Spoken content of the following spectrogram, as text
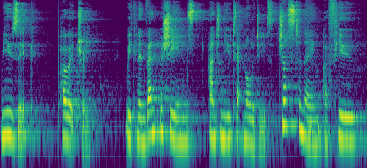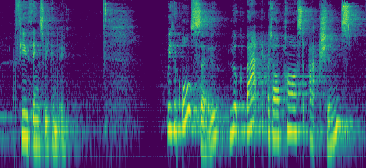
music, poetry. We can invent machines and new technologies, just to name a few, a few things we can do. We can also look back at our past actions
